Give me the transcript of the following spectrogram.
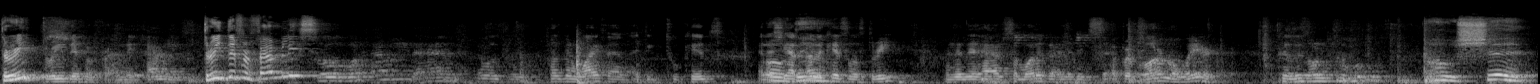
Three? Three different family families. Three different families? So one family that had it was a husband, wife, and I think two kids, and then Oh, she had another kid, so it was three. And then they had some other guy living separate, but I don't know where, because there's only two rooms. Oh shit.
